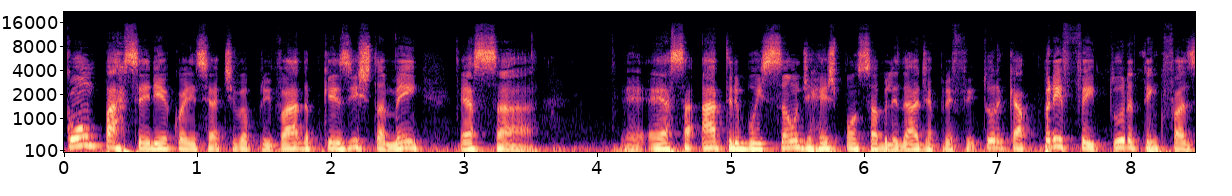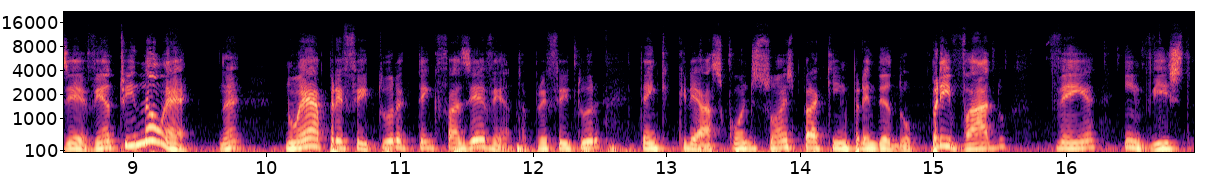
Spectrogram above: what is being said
com parceria com a iniciativa privada, porque existe também essa é, essa atribuição de responsabilidade à prefeitura, que a prefeitura tem que fazer evento e não é, né? Não é a prefeitura que tem que fazer evento. A prefeitura tem que criar as condições para que empreendedor privado venha em vista,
